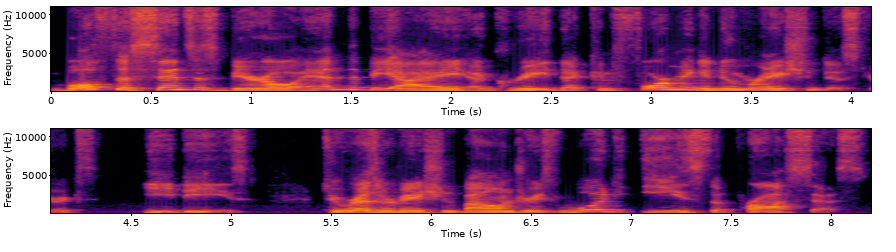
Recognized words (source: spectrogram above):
Both the Census Bureau and the BIA agreed that conforming enumeration districts, EDs, to reservation boundaries would ease the process.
